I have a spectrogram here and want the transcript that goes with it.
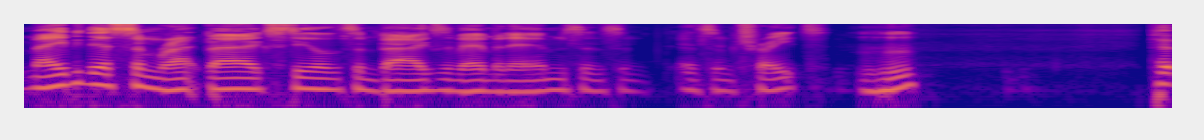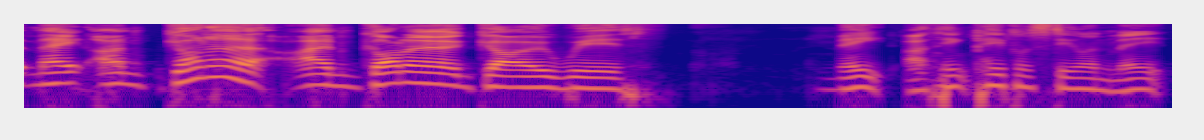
maybe there's some rat bags stealing some bags of M and M's and some and some treats. Mm-hmm. But mate, I'm gonna I'm gonna go with meat. I think people are stealing meat.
